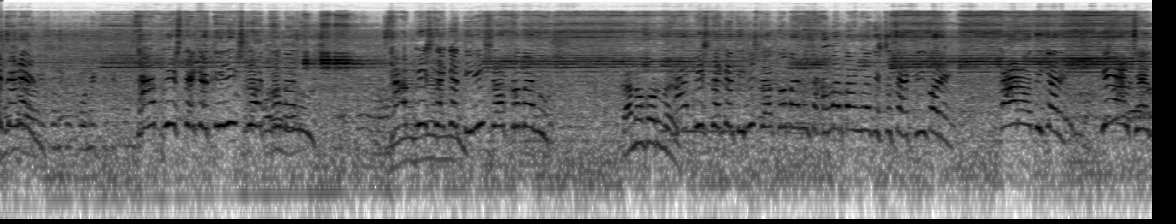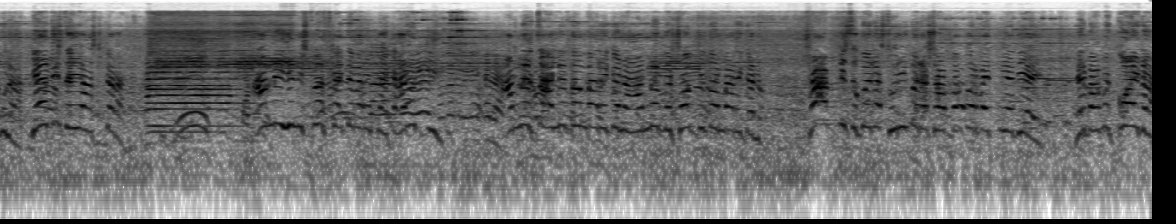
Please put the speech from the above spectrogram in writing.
করে জানেন? ছাব্বিশ থেকে তিরিশ লক্ষ মানুষ। ছাব্বিশ থেকে তিরিশ লক্ষ মানুষ। কেন করবে? ছাব্বিশ থেকে তিরিশ লক্ষ মানুষ আমার বাংলাদেশে চাকরি করে। কার অধিকারে? কে আনছে এগুলা? কে দিচ্ছে এই আজকারা? আপনি ইলিশ মাছ খাইতে পারেন না কারণ কি? আপনার চালের দাম বাড়ে কেন? আপনার সবজি দাম বাড়ে কেন? সব কিছু করে চুরি করে সব বাবার বাইক নিয়ে দিয়ে এর বাবা কয়টা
